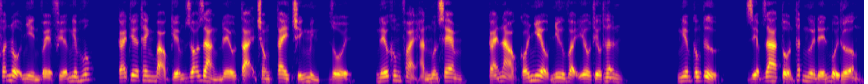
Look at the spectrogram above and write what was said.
phẫn nộ nhìn về phía nghiêm húc, cái kia thanh bảo kiếm rõ ràng đều tại trong tay chính mình rồi, nếu không phải hắn muốn xem, cái nào có nhiều như vậy yêu thiêu thân. Nghiêm công tử, diệp ra tổn thất ngươi đến bồi thường.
